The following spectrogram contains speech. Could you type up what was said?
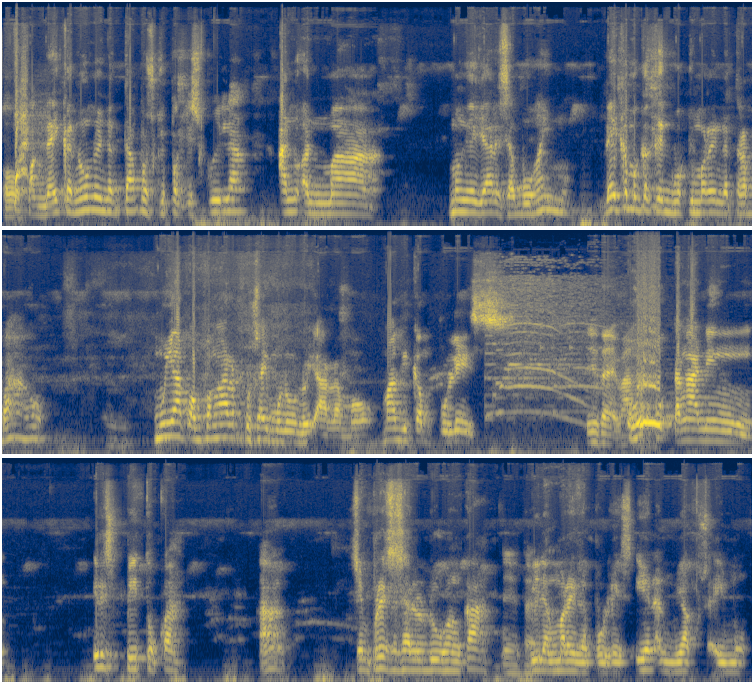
O, pag dahil ka nunoy nagtapos kay pag-eskwela, ano ang ma mangyayari sa buhay mo. Dahil ka magkakaigwak mo rin na trabaho. Muya ko, ang pangarap ko sa imo nunoy ara mo, magi kang pulis. Oo, tanganing irespeto ka. Ha? Siyempre, sasaluduhan ka Di tayo. bilang marin na pulis. Iyan ang muya ko sa imo.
